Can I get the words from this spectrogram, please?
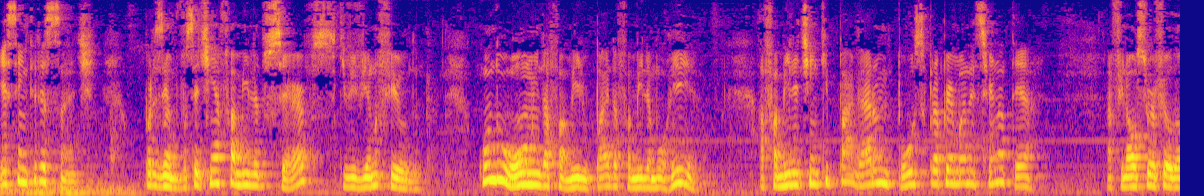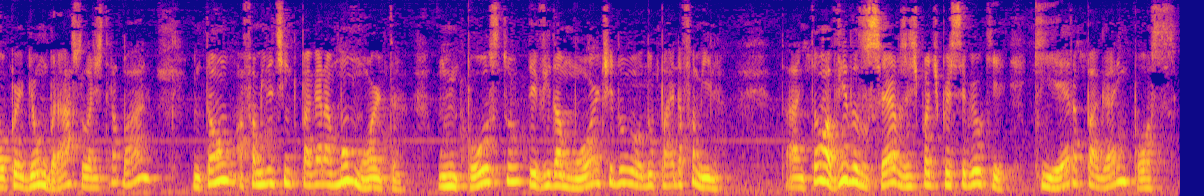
Esse é interessante. Por exemplo, você tinha a família dos servos, que vivia no feudo. Quando o homem da família, o pai da família morria, a família tinha que pagar o imposto para permanecer na terra. Afinal, o senhor feudal perdeu um braço lá de trabalho, então a família tinha que pagar a mão morta, um imposto devido à morte do, do pai da família. Tá? Então, a vida dos servos, a gente pode perceber o quê? Que era pagar impostos.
